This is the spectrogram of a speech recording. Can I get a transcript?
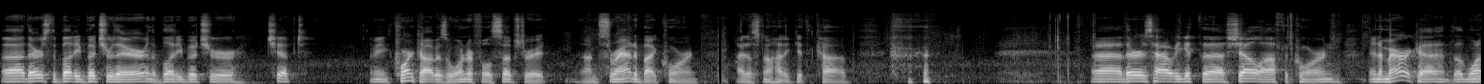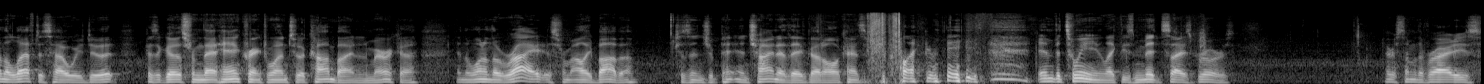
Uh, there's the Bloody Butcher there, and the Bloody Butcher chipped. I mean, corn cob is a wonderful substrate. I'm surrounded by corn. I just know how to get the cob. uh, there's how we get the shell off the corn. In America, the one on the left is how we do it because it goes from that hand cranked one to a combine in America. And the one on the right is from Alibaba because in Japan, in China, they've got all kinds of people like me in between, like these mid-sized growers. There's some of the varieties,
